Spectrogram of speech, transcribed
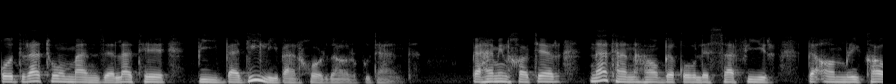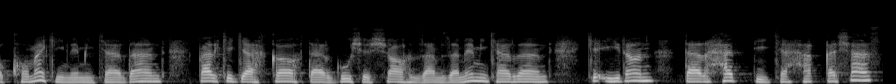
قدرت و منزلت بیبدیلی برخوردار بودند. به همین خاطر نه تنها به قول سفیر به آمریکا کمکی نمی کردند بلکه گهگاه در گوش شاه زمزمه می کردند که ایران در حدی که حقش است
